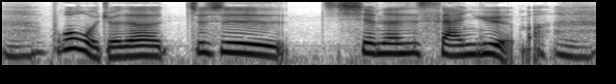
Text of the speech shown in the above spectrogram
嗯、不过我觉得就是。现在是三月嘛，嗯，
